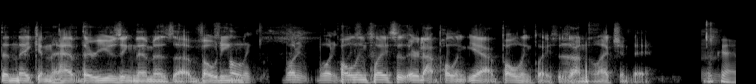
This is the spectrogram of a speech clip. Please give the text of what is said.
then they can have they're using them as uh, voting polling, polling voting voting places or not polling yeah polling places on election day Okay,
